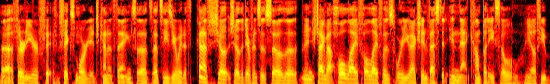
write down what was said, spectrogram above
a 30 year fi- fixed mortgage kind of thing. So that's, that's easier way to th- kind of show show the differences. So the when you're talking about whole life, whole life was where you actually invested in that company. So you know if you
